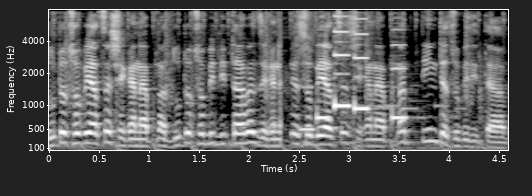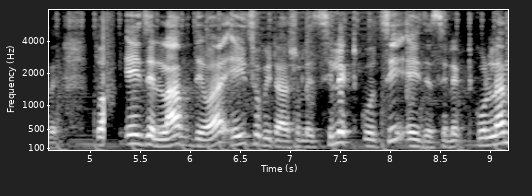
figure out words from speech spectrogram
দুটো ছবি আছে, সেখানে আপনার দুটো ছবি দিতে হবে, যেখানে ছবি আছে, সেখানে আপনার তিনটে ছবি দিতে হবে। তো এই যে লাভ দেওয়া, এই ছবিটা আসলে সিলেক্ট করছি, এই যে সিলেক্ট করলাম।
